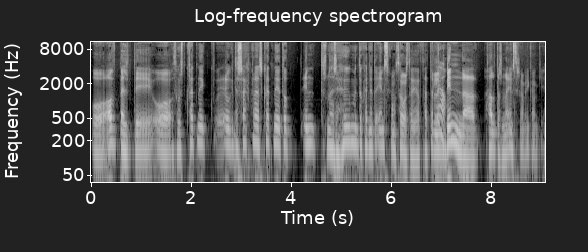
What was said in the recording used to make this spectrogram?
og ofbeldi og þú veist, hvernig, ef þú getur sagt mér aðeins hvernig þetta, inn, svona þessi hugmynd og hvernig þetta Instagram þróast það, því að þetta er alveg vinna að halda svona Instagram í gangi.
